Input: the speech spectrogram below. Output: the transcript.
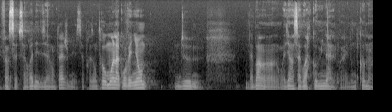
enfin, ça, ça aurait des désavantages, mais ça présenterait au moins l'inconvénient de, d'avoir, un, on va dire, un savoir communal, quoi, et donc commun.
